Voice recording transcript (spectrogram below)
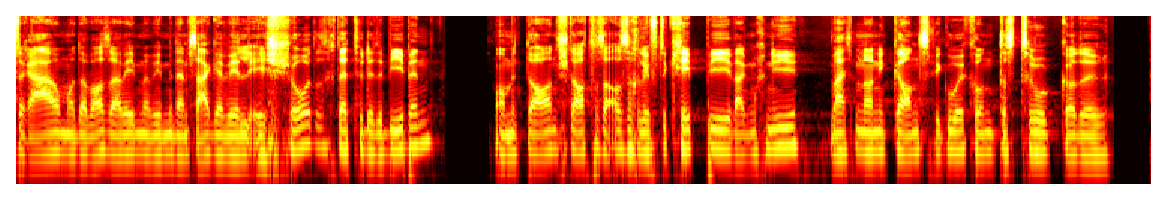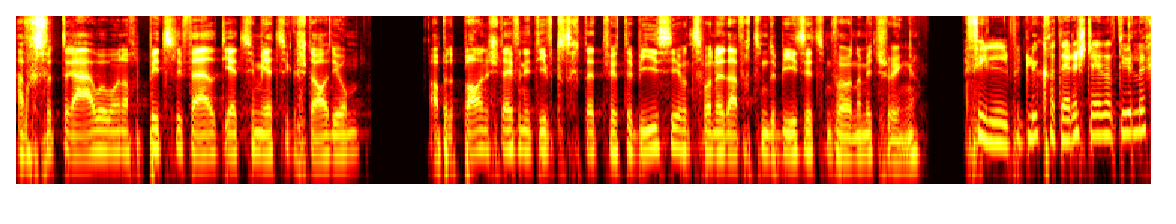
der Traum oder was auch immer, wie man dem sagen will, ist schon, dass ich dort wieder dabei bin. Momentan steht das alles ein bisschen auf der Kippe wegen dem Knie. Weiß man noch nicht ganz, wie gut kommt das zurück oder einfach das Vertrauen, das noch ein bisschen fehlt jetzt im jetzigen Stadium. Aber der Plan ist definitiv, dass ich dort wieder dabei sein und zwar nicht einfach zum dabei sein, zum vorne mitschwingen. Viel, viel Glück an dieser Stelle natürlich.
